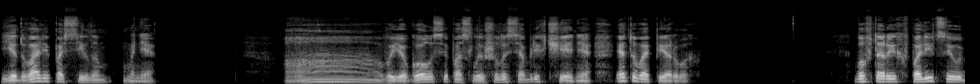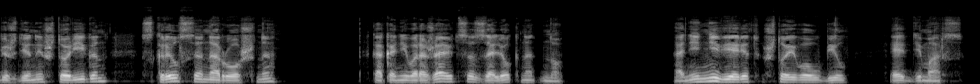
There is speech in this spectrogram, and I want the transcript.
едва ли по силам мне. А, -а, -а в ее голосе послышалось облегчение. Это во-первых. Во-вторых, в полиции убеждены, что Риган скрылся нарочно как они выражаются, залег на дно. Они не верят, что его убил Эдди Марс.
